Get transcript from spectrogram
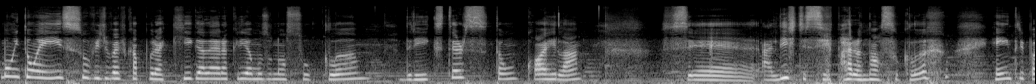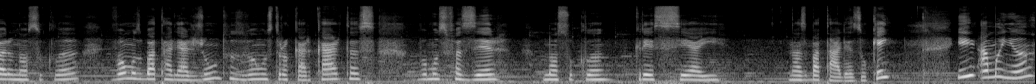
Bom, então é isso. O vídeo vai ficar por aqui, galera. Criamos o nosso clã Drixters. Então corre lá. É, aliste-se para o nosso clã, entre para o nosso clã, vamos batalhar juntos, vamos trocar cartas, vamos fazer nosso clã crescer aí nas batalhas, ok? E amanhã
